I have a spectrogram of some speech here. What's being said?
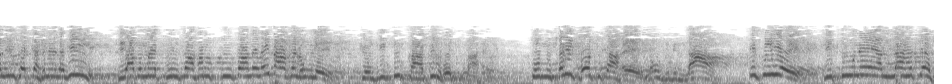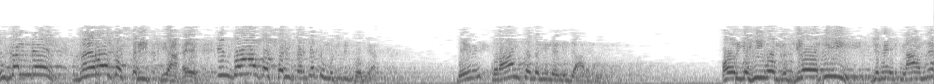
علی سے کہنے لگی کہ اب میں کوفا ہم کوفا میں نہیں داخل ہوں گے، کیونکہ تو کافر ہو چکا ہے، تو مشرف ہو چکا ہے نوز باللہ۔ اس لیے کہ تو نے اللہ کے حکم میں غیروں کو شریک کیا ہے، ان دونوں کو شریک کر کے تو مشرف ہو گیا۔ دیکھ، قرآن سے دلیلیں لی جا رہی ہیں۔ اور یہی وہ گروہ تھی جنہیں اسلام نے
